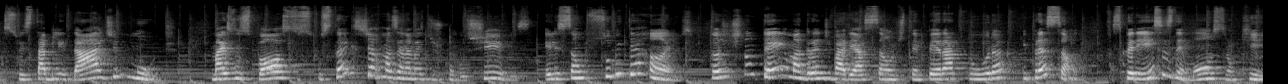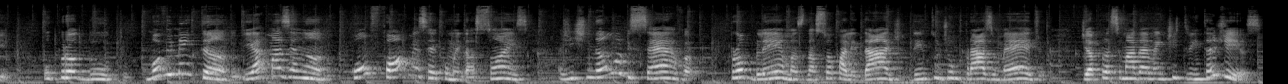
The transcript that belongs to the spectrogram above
a sua estabilidade mude. Mas nos postos, os tanques de armazenamento de combustíveis, eles são subterrâneos. Então a gente não tem uma grande variação de temperatura e pressão. Experiências demonstram que o produto movimentando e armazenando conforme as recomendações, a gente não observa problemas na sua qualidade dentro de um prazo médio de aproximadamente 30 dias.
